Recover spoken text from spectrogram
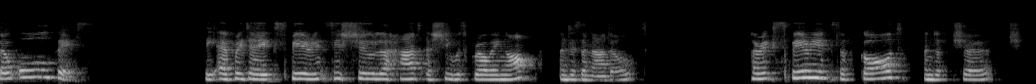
So all this, the everyday experiences Shula had as she was growing up and as an adult, her experience of God and of church,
